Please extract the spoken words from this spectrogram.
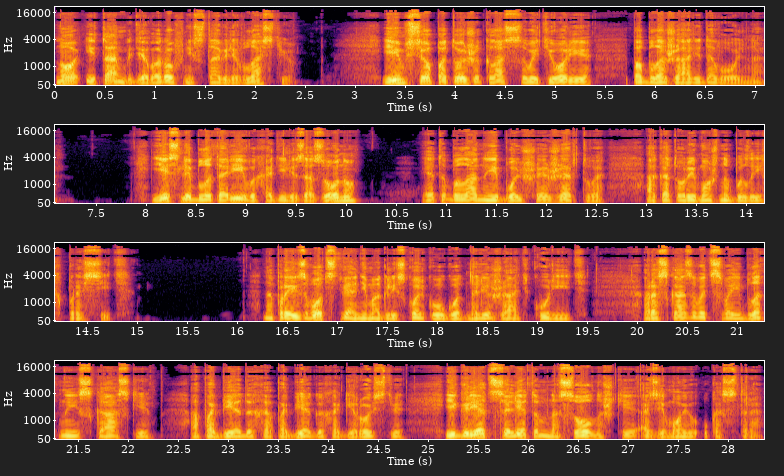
Но и там, где воров не ставили властью, им все по той же классовой теории поблажали довольно. Если блатари выходили за зону, это была наибольшая жертва, о которой можно было их просить. На производстве они могли сколько угодно лежать, курить, рассказывать свои блатные сказки о победах, о побегах, о геройстве и греться летом на солнышке, а зимою у костра.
